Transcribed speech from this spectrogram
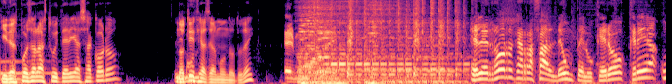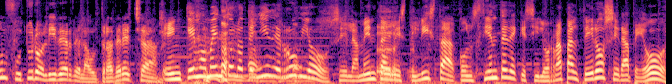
Y después de las tuiterías a coro, noticias del Mundo Today. El mundo El error garrafal de un peluquero crea un futuro líder de la ultraderecha. ¿En qué momento lo teñí de rubio? Se lamenta el estilista, consciente de que si lo rapa al cero será peor.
